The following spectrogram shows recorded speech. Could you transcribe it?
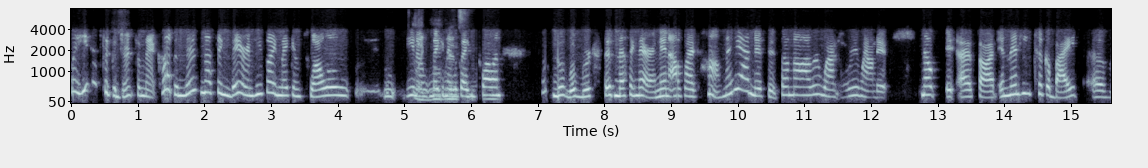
Wait, he just took a drink from that cup, and there's nothing there, and he's like making swallow, you know, Like making it look like he's swallowing. There's nothing there, and then I was like, huh, maybe I missed it. So no, I rewound rewound it. Nope, it, I saw it, and then he took a bite of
